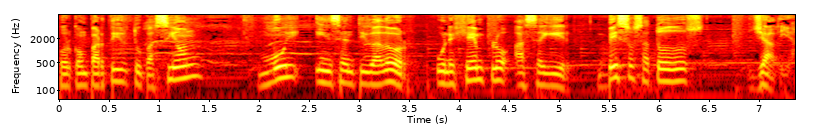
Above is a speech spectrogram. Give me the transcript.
por compartir tu pasión. Muy incentivador. Un ejemplo a seguir. Besos a todos, Yadia.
